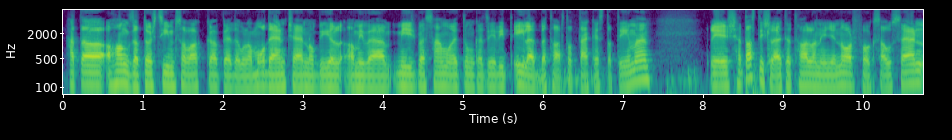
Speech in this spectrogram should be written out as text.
Hát a, a hangzatos címszavakkal, például a modern Csernobil, amivel mi is beszámoltunk, azért itt életbe tartották ezt a témát, és hát azt is lehetett hallani, hogy a Norfolk Southern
